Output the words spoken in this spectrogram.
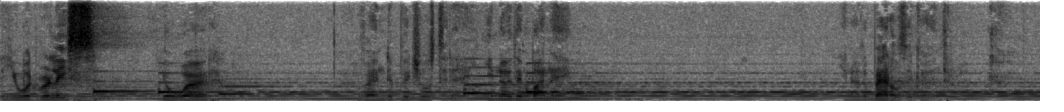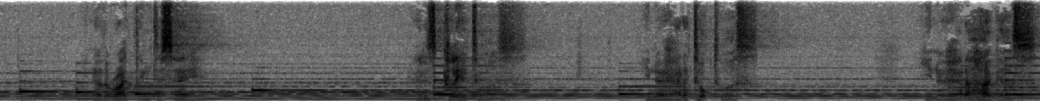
that you would release your word over individuals today. You know them by name, you know the battles they're going through, you know the right thing to say is clear to us. You know how to talk to us, you know how to hug us,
